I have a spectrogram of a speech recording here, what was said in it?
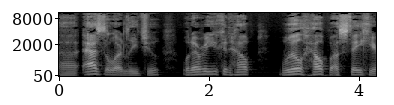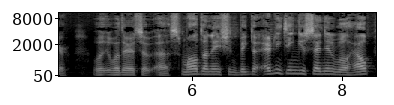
uh, as the Lord leads you, whatever you can help will help us stay here. Whether it's a, a small donation, big, do- anything you send in will help,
